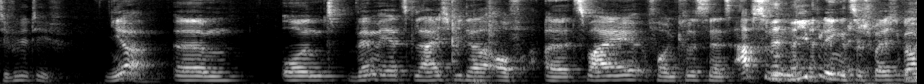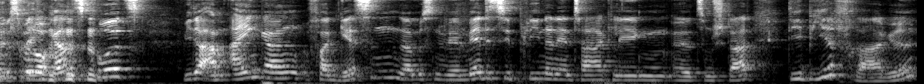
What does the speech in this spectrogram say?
Definitiv. Ja, ähm, und wenn wir jetzt gleich wieder auf äh, zwei von Christians absoluten Lieblingen zu sprechen kommen, müssen wir noch ganz kurz wieder am Eingang vergessen. Da müssen wir mehr Disziplin an den Tag legen äh, zum Start. Die Bierfrage.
